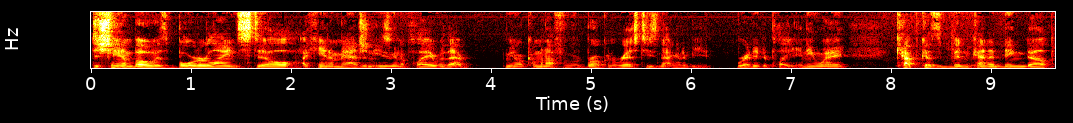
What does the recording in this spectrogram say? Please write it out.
DeChambeau is borderline still. I can't imagine he's going to play with that, you know, coming off of a broken wrist. He's not going to be ready to play anyway. Koepka's been kind of dinged up.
